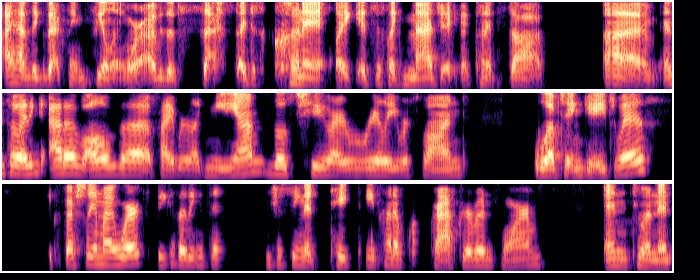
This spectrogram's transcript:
I had the exact same feeling where I was obsessed. I just couldn't like, it's just like magic. I couldn't stop. Um, and so I think out of all of the fiber like mediums, those two I really respond, love to engage with, especially in my work, because I think it's interesting to take these kind of craft driven forms into an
